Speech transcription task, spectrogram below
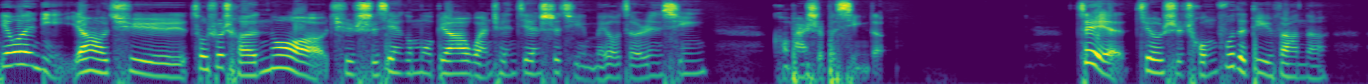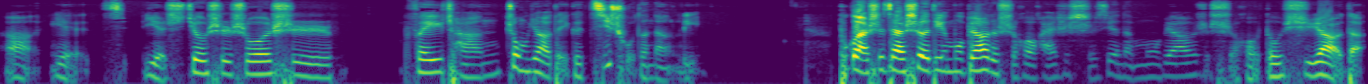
因为你要去做出承诺，去实现一个目标，完成一件事情，没有责任心恐怕是不行的。这也就是重复的地方呢，啊，也也就是说是非常重要的一个基础的能力，不管是在设定目标的时候，还是实现的目标的时候，都需要的。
